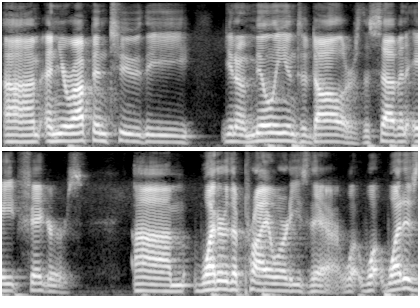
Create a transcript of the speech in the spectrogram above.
um, and you're up into the you know millions of dollars the seven eight figures um, what are the priorities there what, what, what is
